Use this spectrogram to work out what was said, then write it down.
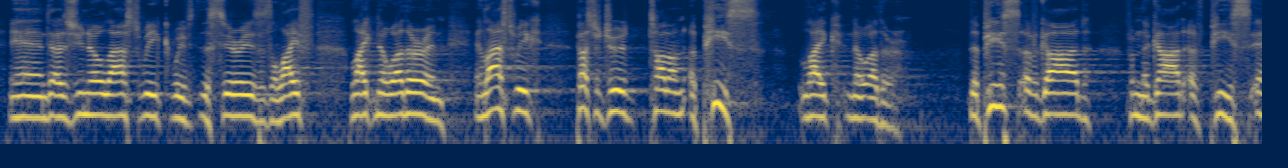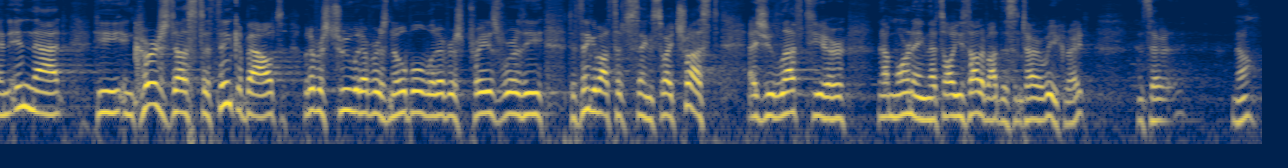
And as you know, last week we've, the series is a life like no other. And, and last week, Pastor Drew taught on a peace like no other. The peace of God from the God of peace. And in that, he encouraged us to think about whatever's true, whatever is noble, whatever is praiseworthy, to think about such things. So I trust as you left here that morning, that's all you thought about this entire week, right? And so no?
